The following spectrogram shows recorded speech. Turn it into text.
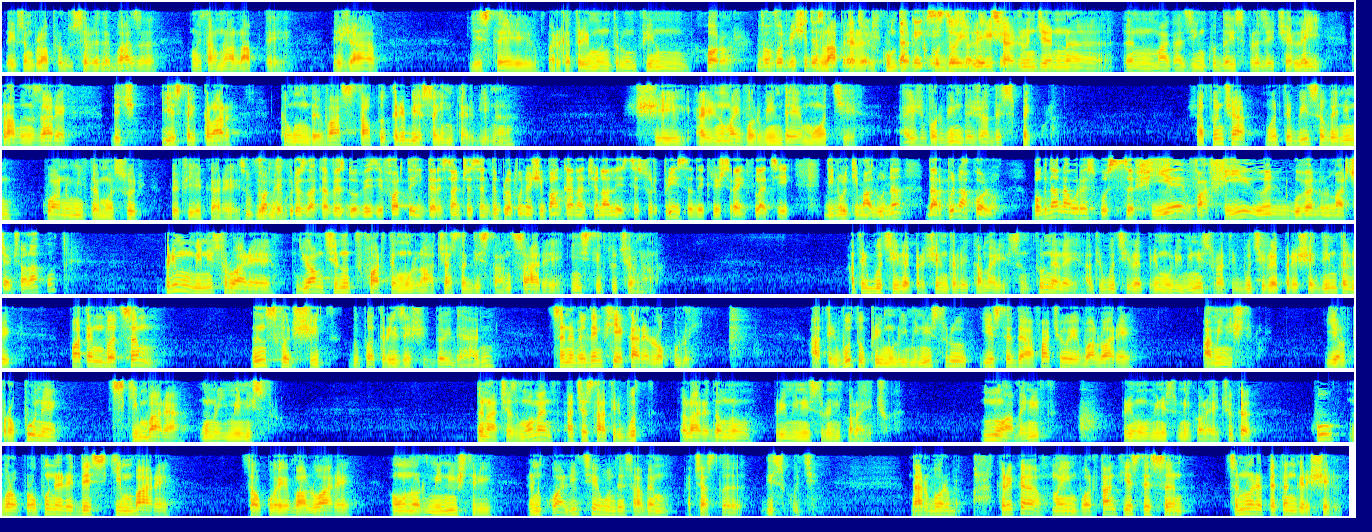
de exemplu, la produsele de bază, mă uitam la lapte, deja este, parcă trăim într-un film horror. Vom vorbi și despre Laptele prețuri. îl cumperi cu 2 soluții... lei și ajunge în, în magazin cu 12 lei la vânzare. Deci este clar că undeva statul trebuie să intervină și aici nu mai vorbim de emoție, aici vorbim deja de speculă. Și atunci vor trebui să venim cu anumite măsuri pe fiecare Sunt domeniu. foarte curios dacă aveți dovezi. E foarte interesant ce se întâmplă. Până și Banca Națională este surprinsă de creșterea inflației din ultima lună. Dar până acolo, Bogdan Aurescu să fie, va fi în guvernul Marcel Ciolacu? Primul ministru are... Eu am ținut foarte mult la această distanțare instituțională. Atribuțiile președintelui Camerei sunt unele, atribuțiile primului ministru, atribuțiile președintelui. Poate învățăm în sfârșit, după 32 de ani, să ne vedem fiecare locul lui. Atributul primului ministru este de a face o evaluare a miniștrilor. El propune schimbarea unui ministru. În acest moment, acest atribut îl are domnul prim-ministru Nicolae Ciucă. Nu a venit primul ministru Nicolae Ciucă cu vreo propunere de schimbare sau cu o evaluare a unor miniștri în coaliție unde să avem această discuție. Dar vor, cred că mai important este să, să nu repetăm greșelile.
